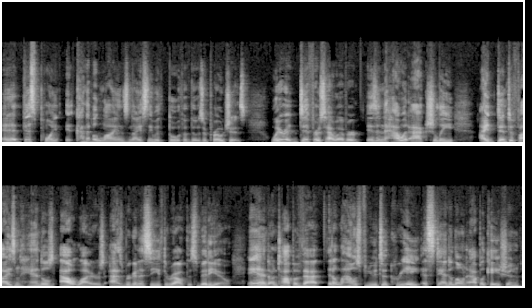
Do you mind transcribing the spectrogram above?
And at this point, it kind of aligns nicely with both of those approaches. Where it differs, however, is in how it actually identifies and handles outliers as we're going to see throughout this video. And on top of that, it allows for you to create a standalone application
